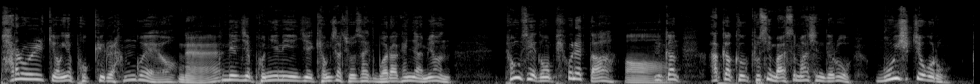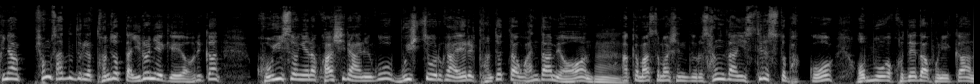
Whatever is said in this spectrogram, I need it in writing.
8월 경에 복귀를 한 거예요. 네. 근데 이제 본인이 이제 경찰 조사에서 뭐라고 했냐면 평소에 너무 피곤했다. 어. 그러니까 아까 그 교수님 말씀하신 대로 무의식적으로 그냥 평사들에게 던졌다 이런 얘기예요. 그러니까 고의성이나 과실이 아니고 무의식적으로 그냥 애를 던졌다고 한다면 음. 아까 말씀하신 대로 상당히 스트레스도 받고 업무가 고되다 보니까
